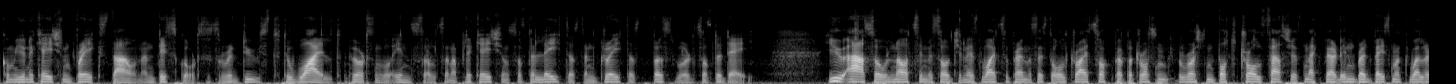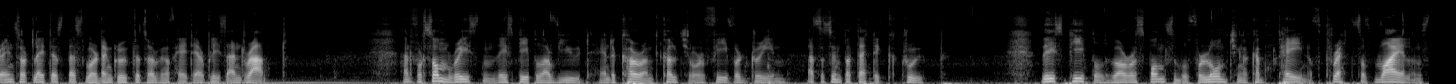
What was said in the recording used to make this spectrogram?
communication breaks down and discourse is reduced to wild personal insults and applications of the latest and greatest buzzwords of the day. You asshole, Nazi, misogynist, white supremacist, alt-right, sock puppet, Russian, Russian bot, troll, fascist, neckbeard, inbred, basement dweller, insert latest best word and group deserving of hate here, please, and rant. And for some reason, these people are viewed, in the current cultural fever dream, as a sympathetic group these people who are responsible for launching a campaign of threats of violence,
